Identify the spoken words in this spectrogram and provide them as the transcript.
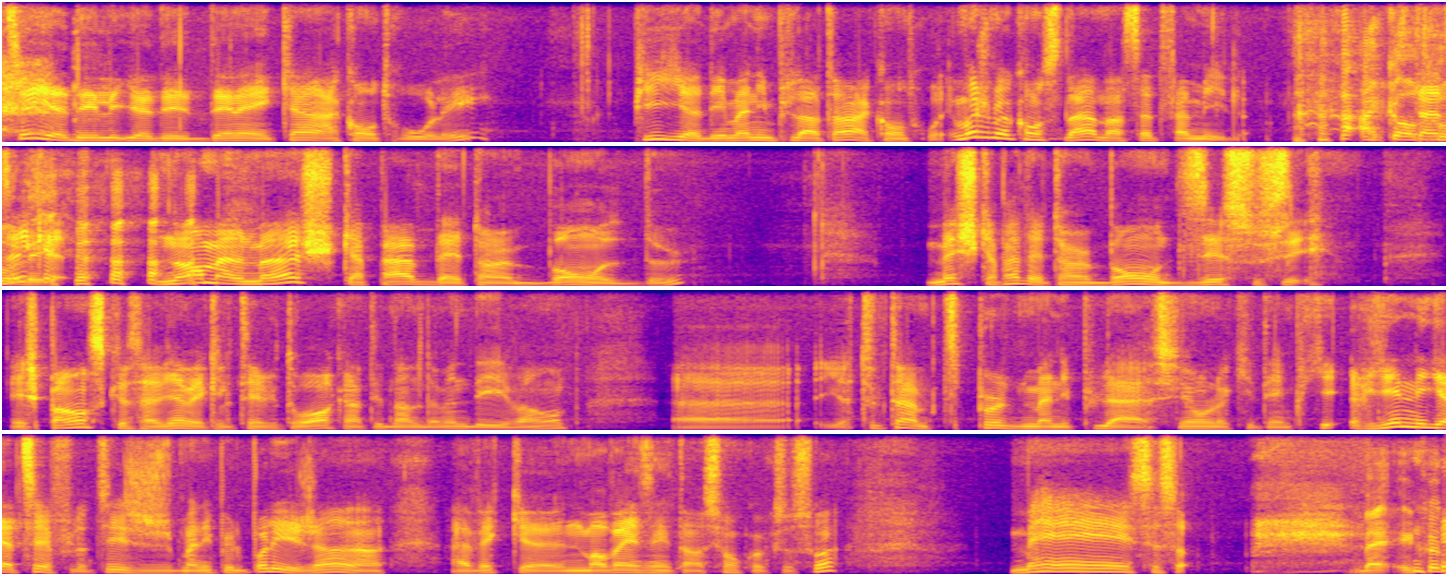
Tu sais, y, il y a des délinquants à contrôler, puis il y a des manipulateurs à contrôler. Moi, je me considère dans cette famille-là. À contrôler. C'est-à-dire que normalement, je suis capable d'être un bon 2, mais je suis capable d'être un bon 10 aussi. Et je pense que ça vient avec le territoire quand tu es dans le domaine des ventes. Euh, Il y a tout le temps un petit peu de manipulation là, qui est impliquée. Rien de négatif. Là, je manipule pas les gens hein, avec euh, une mauvaise intention ou quoi que ce soit. Mais c'est ça. Ben, écoute,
